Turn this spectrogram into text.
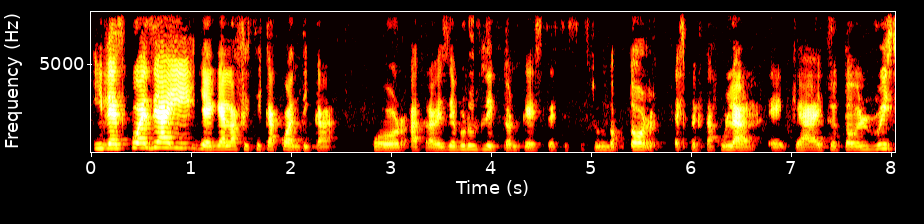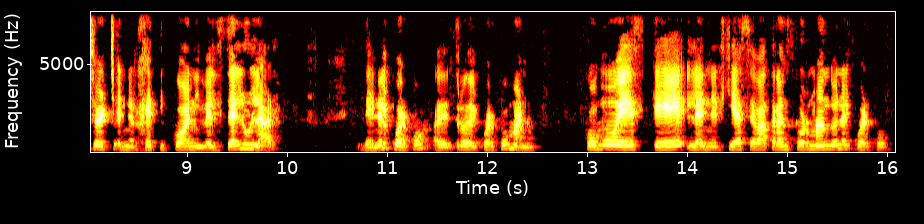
Y después de ahí llegué a la física cuántica por, a través de Bruce Lipton, que es, es- es un doctor espectacular eh, que ha hecho todo el research energético a nivel celular en el cuerpo, adentro del cuerpo humano. Cómo es que la energía se va transformando en el cuerpo,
